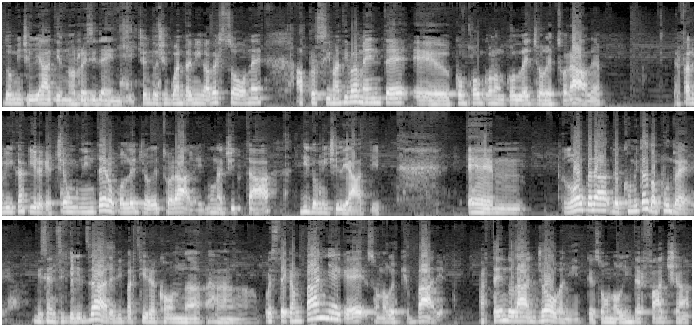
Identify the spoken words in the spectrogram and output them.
domiciliati e non residenti. 150.000 persone approssimativamente eh, compongono un collegio elettorale. Per farvi capire che c'è un intero collegio elettorale in una città di domiciliati. Ehm, l'opera del comitato appunto è di sensibilizzare, di partire con uh, queste campagne che sono le più varie, partendo da giovani che sono l'interfaccia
